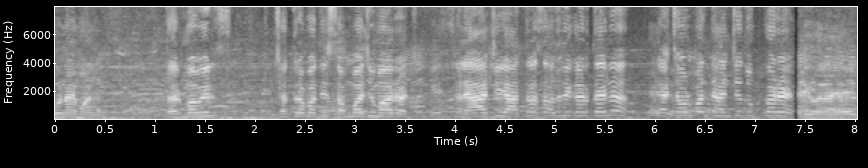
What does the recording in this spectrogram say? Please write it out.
कोण आहे माणूस धर्मवीर छत्रपती संभाजी महाराज. आणि आज जी यात्रा साजरी करताय ना त्याच्यावर पण त्यांचेच उपकार आहेत.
